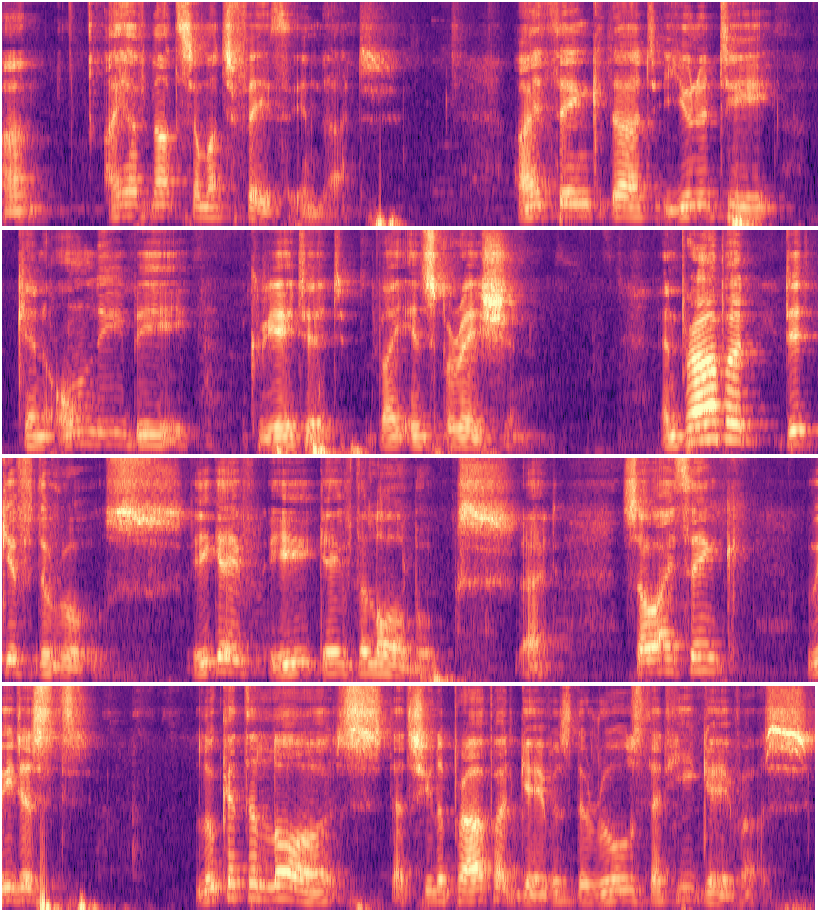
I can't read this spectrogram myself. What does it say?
Um, I have not so much faith in that. I think that unity can only be created by inspiration. And Prabhupada did give the rules. He gave, he gave the law books. Right? So I think we just look at the laws that Srila Prabhupada gave us, the rules that he gave us.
